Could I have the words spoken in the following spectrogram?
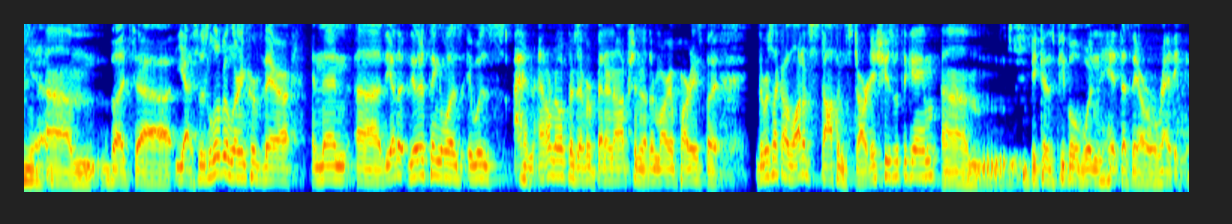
Yeah. Um, but uh, yeah, so there's a little bit of learning curve there, and then uh, the other the other thing was it was and I don't know if there's ever been an option in other Mario parties, but there was like a lot of stop and start issues with the game um, because people wouldn't hit that they are ready.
